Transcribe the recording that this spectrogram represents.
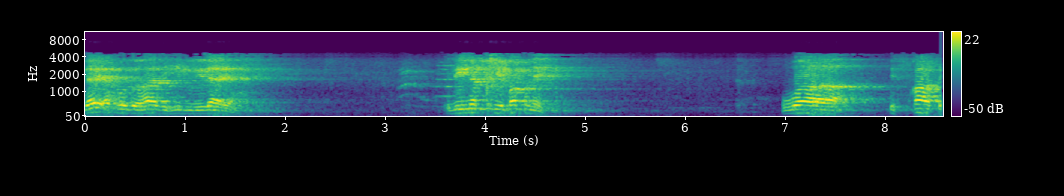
لا يأخذ هذه الولاية لنقش بطنه وإسقاط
